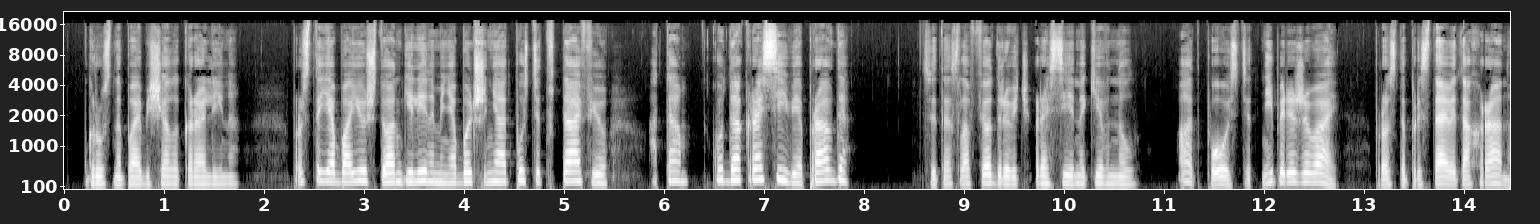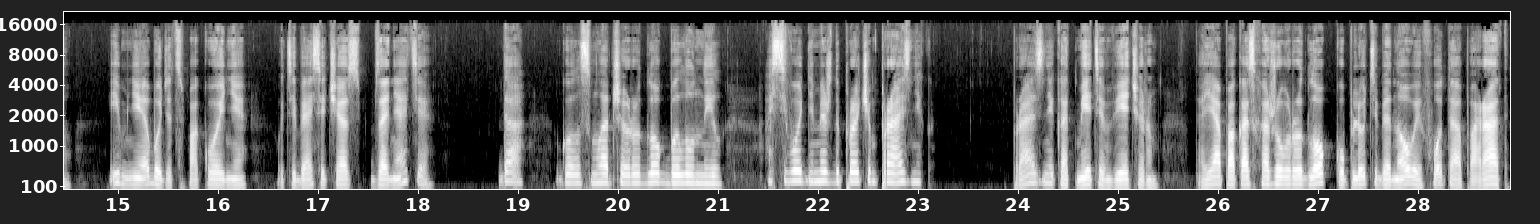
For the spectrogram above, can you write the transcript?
— грустно пообещала Каролина. «Просто я боюсь, что Ангелина меня больше не отпустит в Тафию, а там куда красивее, правда?» Святослав Федорович рассеянно кивнул. «Отпустит, не переживай. Просто приставит охрану, и мне будет спокойнее. У тебя сейчас занятие?» «Да», — голос младший Рудлок был уныл. «А сегодня, между прочим, праздник». «Праздник отметим вечером. А я пока схожу в Рудлок, куплю тебе новый фотоаппарат,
